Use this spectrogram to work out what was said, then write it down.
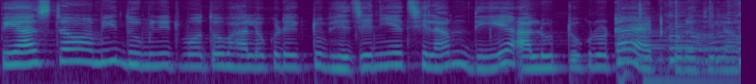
পেঁয়াজটাও আমি দু মিনিট মতো ভালো করে একটু ভেজে নিয়েছিলাম, দিয়ে আলুর টুকরোটা অ্যাড করে দিলাম।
